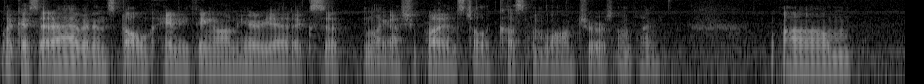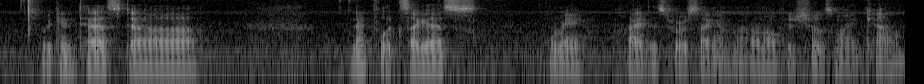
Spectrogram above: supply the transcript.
like I said, I haven't installed anything on here yet except like I should probably install a custom launcher or something. Um, we can test uh, Netflix, I guess. Let me hide this for a second. I don't know if it shows my account.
